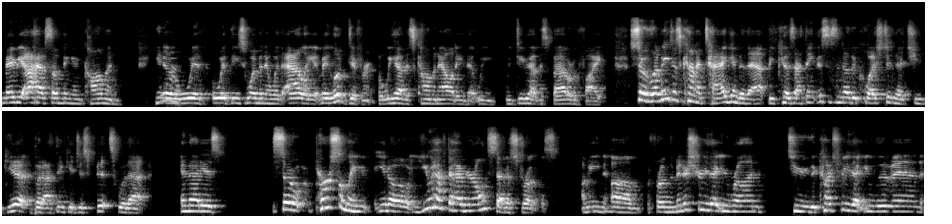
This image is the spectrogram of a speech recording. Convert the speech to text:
maybe I have something in common you know, yeah. with with these women and with Allie, it may look different, but we have this commonality that we we do have this battle to fight. So let me just kind of tag into that because I think this is another question that you get, but I think it just fits with that, and that is, so personally, you know, you have to have your own set of struggles. I mean, um, from the ministry that you run to the country that you live in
